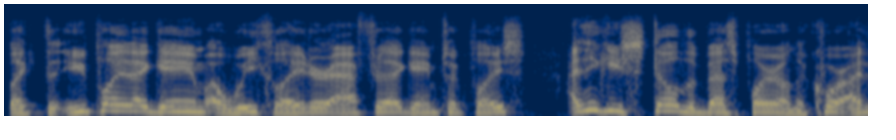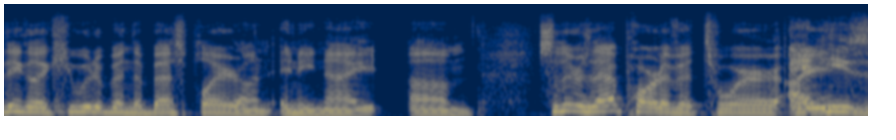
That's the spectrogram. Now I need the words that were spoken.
Like the, you play that game a week later after that game took place, I think he's still the best player on the court. I think like he would have been the best player on any night. Um, so there's that part of it to where and I he's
